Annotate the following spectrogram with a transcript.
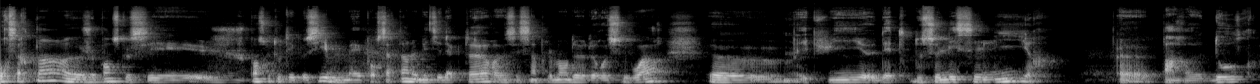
Pour certains, euh, je pense que c'est, je pense que tout est possible, mais pour certains, le métier d'acteur, euh, c'est simplement de, de recevoir euh, et puis d'être, de se laisser lire par d'autres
